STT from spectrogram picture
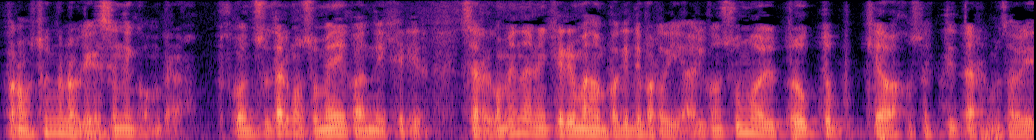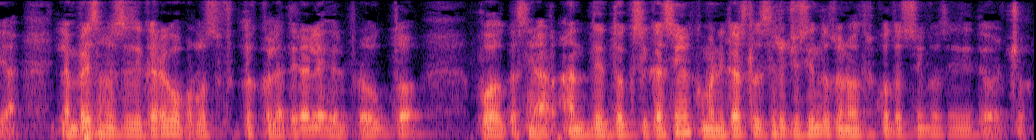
Promoción con obligación de compra. Consultar con su médico antes de digerir. Se recomienda no ingerir más de un paquete por día. El consumo del producto queda bajo su estricta responsabilidad. La empresa no se hace cargo por los efectos colaterales del producto puede ocasionar. Ante intoxicaciones, comunicarse al 0800 134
